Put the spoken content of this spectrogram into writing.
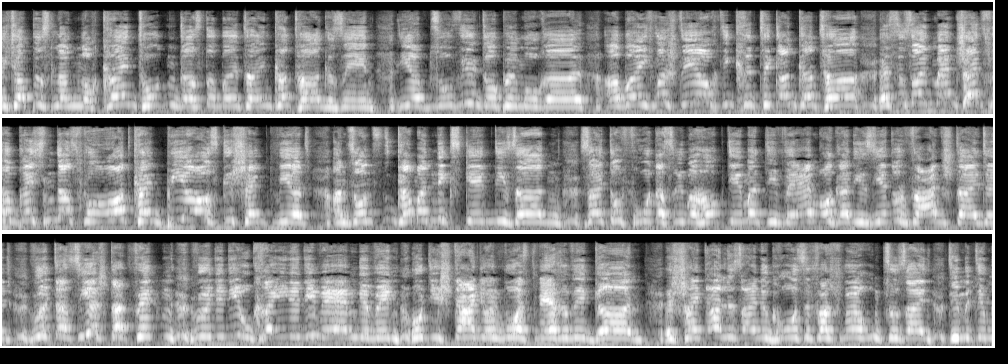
Ich habe bislang noch keinen toten Gastarbeiter in Katar gesehen. Ihr habt so viel Doppelmoral, aber ich verstehe auch die Kritik an Katar. Es ist ein Menschheitsverbrechen, dass vor Ort kein Bier ausgeschenkt wird. Ansonsten kann man nichts gegen die sagen. Seid doch froh, dass überhaupt jemand die WM organisiert und veranstaltet. Wird das hier stattfinden, würde die Ukraine die WM gewinnen und die Stadionwurst wäre vegan. Es scheint alles eine große Verschwörung zu sein, die mit dem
